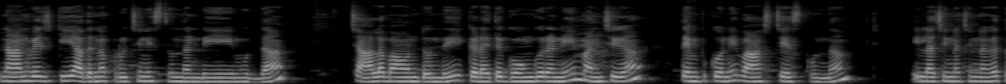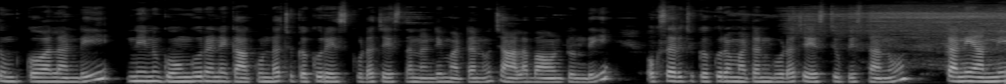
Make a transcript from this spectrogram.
నాన్ వెజ్కి అదనపు రుచినిస్తుందండి ఈ ముద్ద. చాలా బాగుంటుంది. ఇక్కడైతే గోంగూరని మంచిగా తెంపుకొని వాష్ చేసుకుందాం. ఇలా చిన్న చిన్నగా తుంపుకోవాలండి. నేను గోంగూరనే కాకుండా చుక్కకూర వేసి కూడా చేస్తానండి మటను. చాలా బాగుంటుంది. ఒకసారి చుక్కకూర మటన్ కూడా చేసి చూపిస్తాను. కానీ అన్ని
